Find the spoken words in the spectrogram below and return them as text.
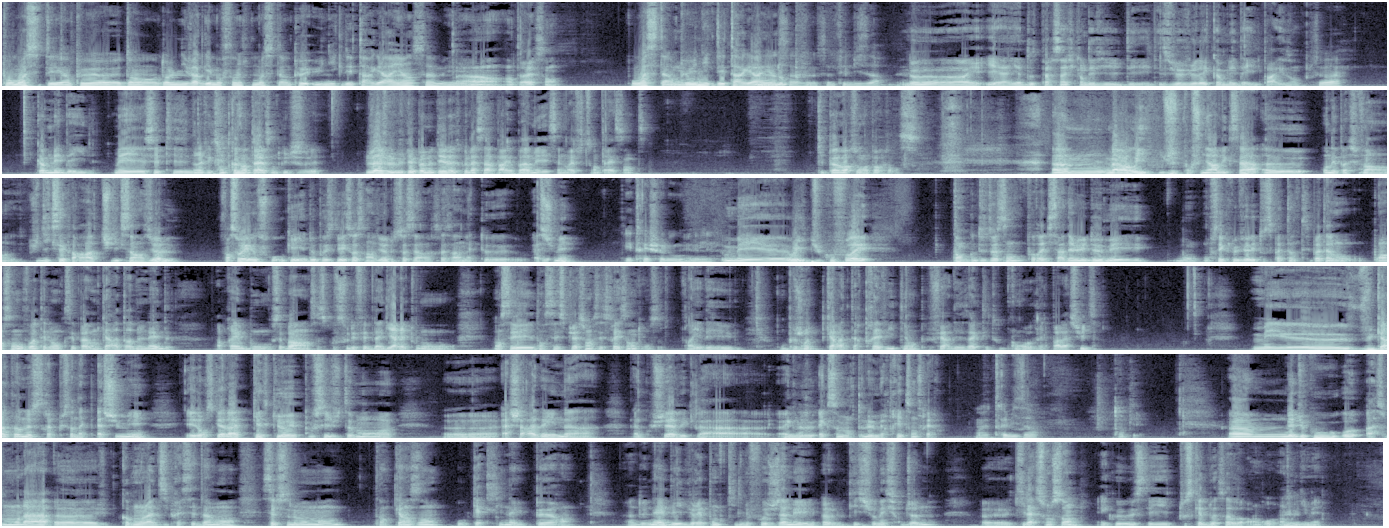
Pour moi, c'était un peu euh, dans, dans l'univers de Game of Thrones. Pour moi, c'était un peu unique des Targaryens, ça. Mais Ah, intéressant. pour moi, c'était un peu unique des Targaryens, Nope. ça. Ça me fait bizarre. Non, non, non, non, il y a, y a d'autres personnages qui ont des, yeux- des, des yeux violets comme les Dane, par exemple. C'est vrai. Comme les Dane. Mais c'était une réflexion très intéressante que je faisais. Là, je, je l'ai pas noté parce que là, ça apparaît pas, mais c'est une réflexion intéressante. Qui peut avoir son importance. Euh, mais alors oui, juste pour finir avec ça, euh, on n'est pas, enfin, tu dis que c'est par, tu dis que c'est un viol. Enfin, soit, ok, il y a deux possibilités, soit c'est un viol, soit c'est un, soit c'est un acte euh, assumé. Et très chelou. Mais... Mais euh, oui, du coup, faudrait tant que de toute façon, faudrait discerner les deux. Mais bon, on sait que le viol et tout, c'est pas, tant- c'est pas tellement. Pour l'instant, on voit tellement que c'est pas dans le caractère de Ned. Après, bon, on sait pas. hein, ça se trouve sous l'effet de la guerre et tout. On, dans ces dans ces situations assez stressantes, on, enfin, il y a des, on peut changer de caractère très vite et on peut faire des actes et tout qu'on regrette par la suite. Mais euh, vu le caractère de Ned, ce serait plus un acte assumé. Et dans ce cas-là, qu'est-ce qui aurait poussé justement euh, euh, Ashara Dane à, à coucher avec la avec le ex le meurtrier de son frère Ouais, très bizarre. Ok. Euh, mais du coup, au- à ce moment-là, euh, comme on l'a dit précédemment, c'est le seul moment dans 15 ans où Kathleen a eu peur hein, de Ned et lui répond qu'il ne faut jamais euh, le questionner sur John, euh, qu'il a son sang et que c'est tout ce qu'elle doit savoir, en gros, entre guillemets.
